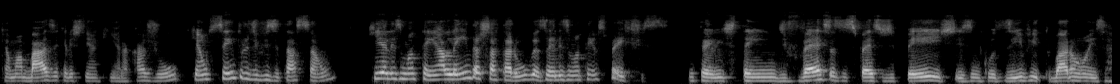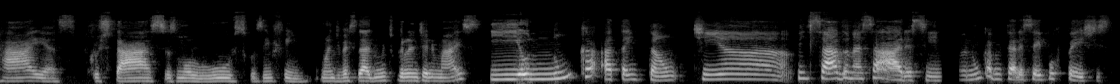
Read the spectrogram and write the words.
que é uma base que eles têm aqui em Aracaju, que é um centro de visitação que eles mantêm, além das tartarugas, eles mantêm os peixes. Então, eles têm diversas espécies de peixes, inclusive tubarões, raias, crustáceos, moluscos, enfim, uma diversidade muito grande de animais. E eu nunca até então tinha pensado nessa área, assim. Eu nunca me interessei por peixes.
